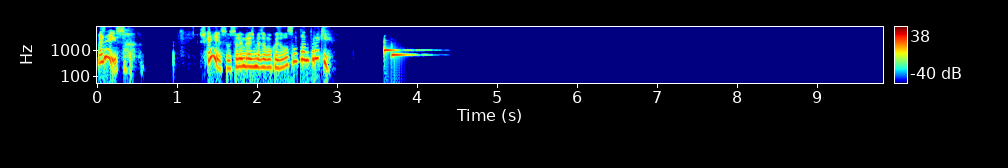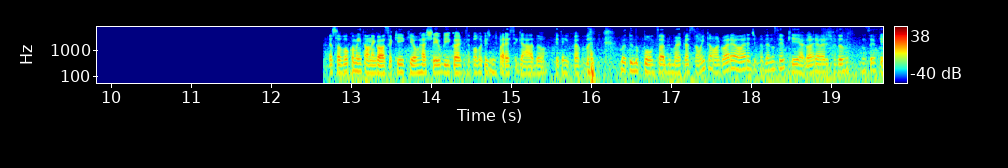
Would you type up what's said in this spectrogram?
Mas é isso. Acho que é isso. Se eu lembrar de mais alguma coisa, eu vou soltando por aqui. Eu só vou comentar um negócio aqui que eu rachei o bico agora que você falou que a gente parece gado, que tem que ficar batendo ponto, sabe? Marcação. Então, agora é hora de fazer não sei o que, agora é hora de fazer não sei o que.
